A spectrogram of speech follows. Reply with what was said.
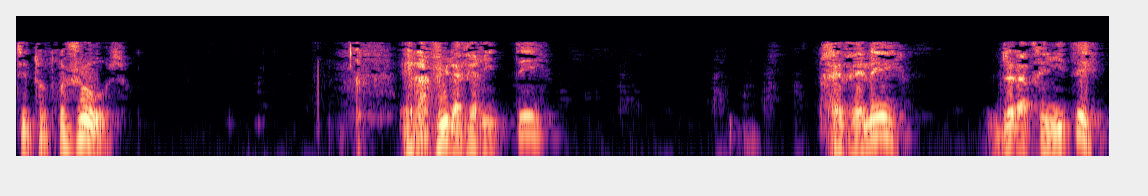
C'est autre chose. Elle a vu la vérité révélée de la Trinité.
